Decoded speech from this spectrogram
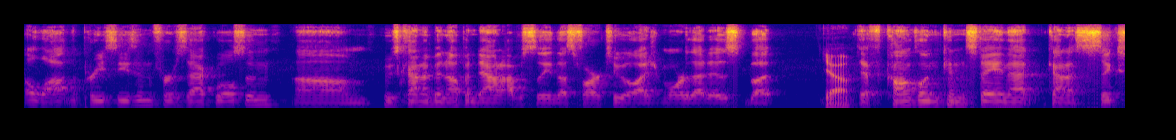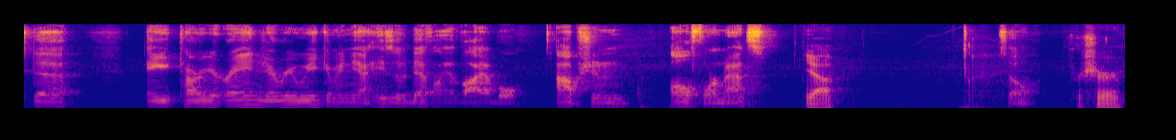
a lot in the preseason for Zach Wilson, um, who's kind of been up and down. Obviously, thus far too. Elijah Moore, that is. But yeah, if Conklin can stay in that kind of six to eight target range every week, I mean, yeah, he's a, definitely a viable option all formats. yeah, So for sure.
